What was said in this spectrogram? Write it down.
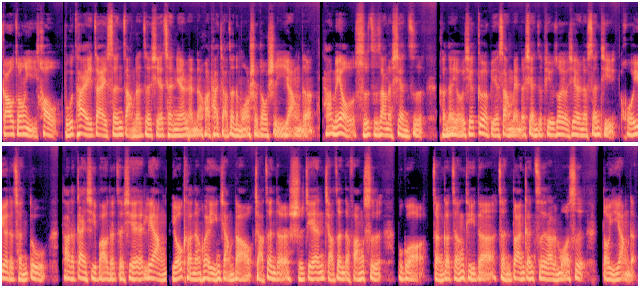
高中以后不太在生长的这些成年人的话，他矫正的模式都是一样的，他没有实质上的限制，可能有一些个别上面的限制，譬如说有些人的身体活跃的程度，他的干细胞的这些量，有可能会影响到矫正的时间、矫正的方式。不过整个整体的诊断跟治疗的模式都一样的。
